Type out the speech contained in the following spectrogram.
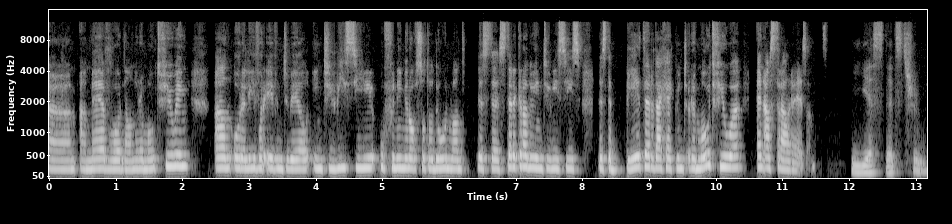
Um, aan mij voor dan remote viewing, aan Aurélie voor eventueel intuïtie, oefeningen of zo te doen. Want des te sterker dat je intuïtie is, des te beter dat je kunt remote viewen en astraal reizen. Yes, that's true.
